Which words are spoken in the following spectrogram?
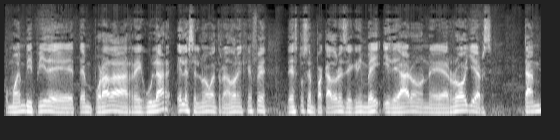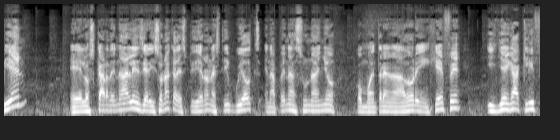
como MVP de temporada regular. Él es el nuevo entrenador en jefe de estos empacadores de Green Bay y de Aaron eh, Rodgers. También los Cardenales de Arizona que despidieron a Steve Wilkes en apenas un año como entrenador en jefe y llega Cliff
